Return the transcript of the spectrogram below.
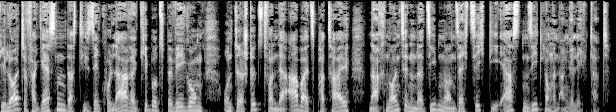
Die Leute vergessen, dass die säkulare Kibbutz-Bewegung, unterstützt von der Arbeitspartei, nach 1967 die ersten Siedlungen angelegt hat.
